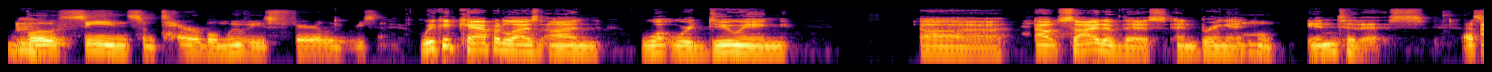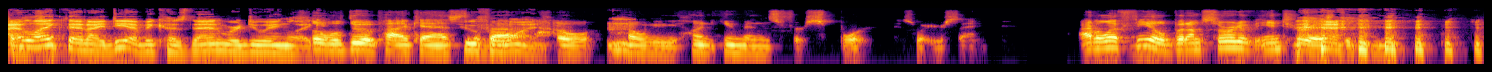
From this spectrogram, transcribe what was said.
both seen some terrible movies fairly recently. we could capitalize on what we're doing uh, outside of this and bring it Mhm. into this. I like saying. that idea because then we're doing like so we'll do a podcast two for about one. how how we hunt humans for sport. Is what you're saying. Out of left field, but I'm sort of interested. in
